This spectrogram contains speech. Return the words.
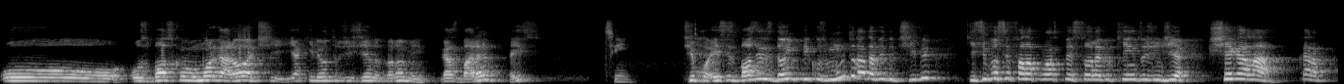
o, os boss como o Morgarote e aquele outro de gelo, qual é o nome? Gasbaran, é isso? Sim. Tipo, esses boss eles dão em picos muito nada a ver do Tibio, que se você falar pra umas pessoas level 500 hoje em dia, chega lá, cara,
